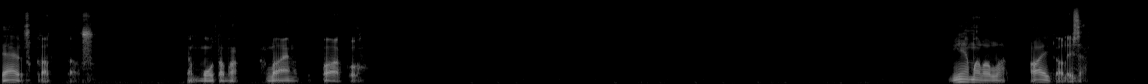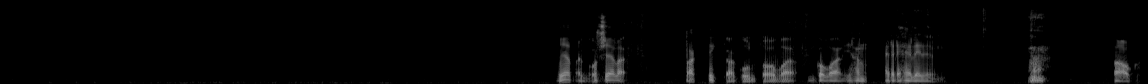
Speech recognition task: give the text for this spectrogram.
täyskattaus ja muutama lainattu AK. Niemalalla lisä. Otetaanko siellä taktiikkaa kuntoon vai onko vaan ihan rehellinen tauko?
